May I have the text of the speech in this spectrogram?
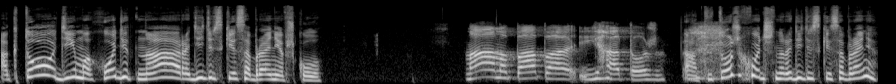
А кто, Дима, ходит на родительские собрания в школу? Мама, папа, я тоже. А, ты тоже ходишь на родительские собрания?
